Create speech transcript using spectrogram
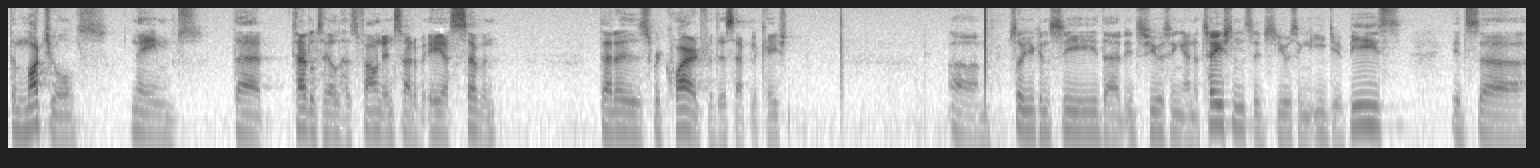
the modules names that Tattletale has found inside of AS7 that is required for this application. Um, so you can see that it's using annotations, it's using EJBs, it's, uh,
